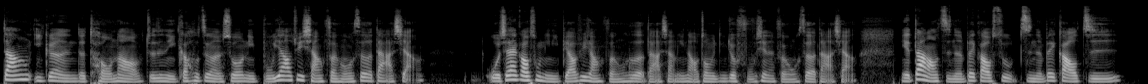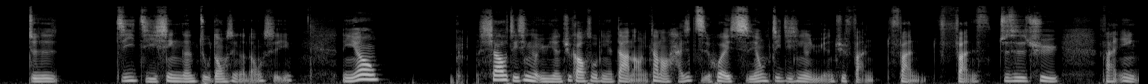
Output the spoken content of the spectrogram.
当一个人的头脑，就是你告诉这个人说你不要去想粉红色的大象，我现在告诉你你不要去想粉红色的大象，你脑中一定就浮现了粉红色的大象，你的大脑只能被告诉，只能被告知，就是积极性跟主动性的东西。你用消极性的语言去告诉你的大脑，你大脑还是只会使用积极性的语言去反反反，就是去反应。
